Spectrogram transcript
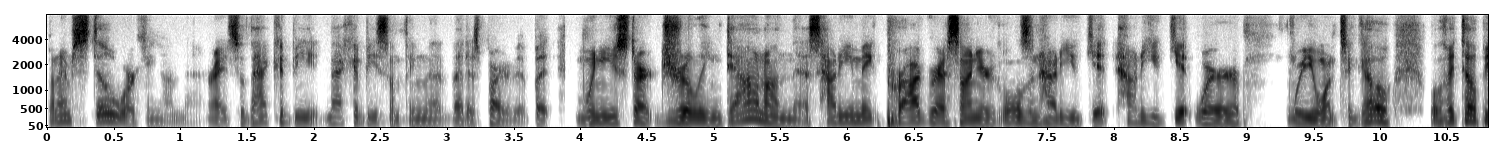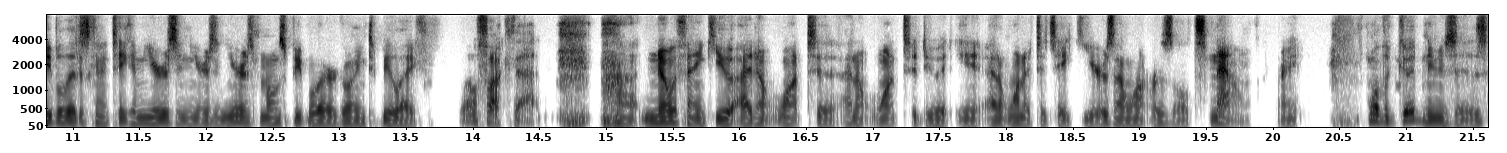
but I'm still working on that, right? So that could be that could be something that that is part of it. But when you start drilling down on this, how do you make progress on your goals, and how do you get how do you get where where you want to go. Well, if I tell people that it's going to take them years and years and years, most people are going to be like, "Well, fuck that. Uh, no, thank you. I don't want to. I don't want to do it. I don't want it to take years. I want results now." Right. Well, the good news is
